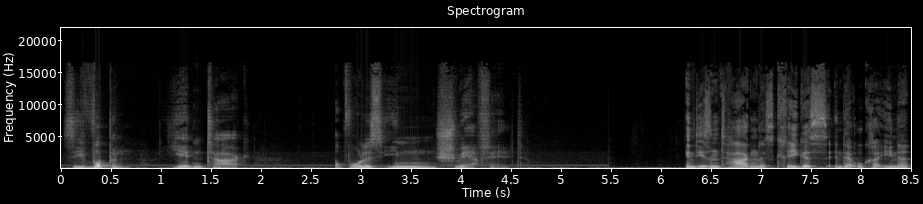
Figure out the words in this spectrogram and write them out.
Sie wuppen jeden Tag, obwohl es ihnen schwer fällt. In diesen Tagen des Krieges in der Ukraine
